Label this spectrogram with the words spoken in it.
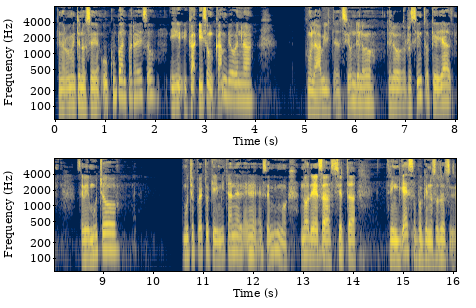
que normalmente no se ocupan para eso y, hizo un cambio en la como la habilitación de los de los recintos que ya se ve mucho muchos proyectos que imitan e, e, ese mismo no de esa cierta tringueza, porque nosotros eh,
